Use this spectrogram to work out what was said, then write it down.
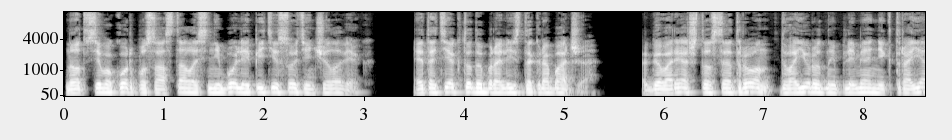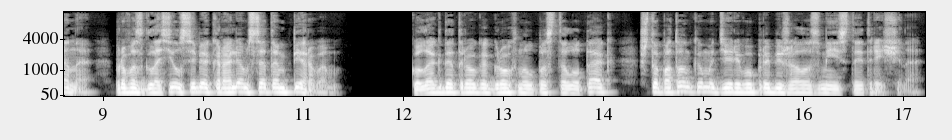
но от всего корпуса осталось не более пяти сотен человек. Это те, кто добрались до Грабаджа. Говорят, что Сет Рон, двоюродный племянник Трояна, провозгласил себя королем Сетом Первым. Кулак Детрога грохнул по столу так, что по тонкому дереву пробежала змеистая трещина.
